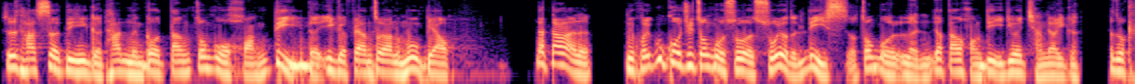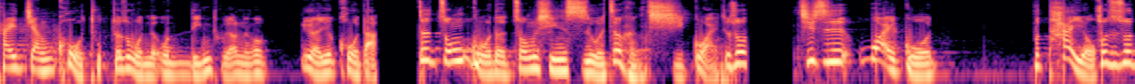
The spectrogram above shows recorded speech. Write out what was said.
就是他设定一个他能够当中国皇帝的一个非常重要的目标。那当然了，你回顾过去中国所有所有的历史，中国人要当皇帝一定会强调一个叫做开疆扩土，就是我的我领土要能够。越来越扩大，这是中国的中心思维，这很奇怪。就是说，其实外国不太有，或者说，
